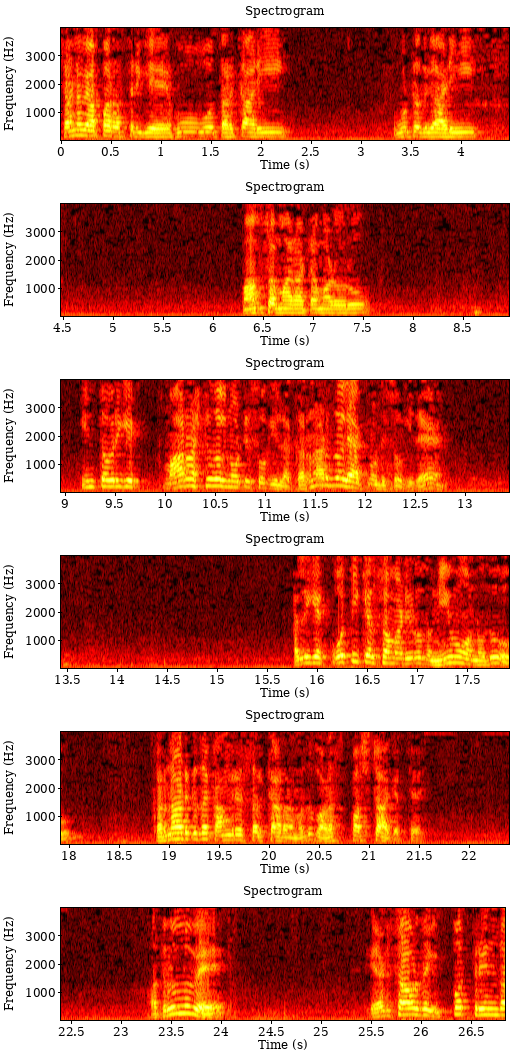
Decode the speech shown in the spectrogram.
ಸಣ್ಣ ವ್ಯಾಪಾರಸ್ಥರಿಗೆ ಹೂವು, ತರಕಾರಿ, ಊಟದ ಗಾಡಿ, ಮಾಂಸ ಮಾರಾಟ ಮಾಡೋರು, ಇಂಥವರಿಗೆ ಮಹಾರಾಷ್ಟ್ರದಲ್ಲಿ ನೋಟಿಸ್ ಹೋಗಿಲ್ಲ. ಕರ್ನಾಟಕದಲ್ಲಿ ಯಾಕೆ ನೋಟಿಸ್ ಹೋಗಿದೆ? ಅಲ್ಲಿಗೆ ಕೋತಿ ಕೆಲಸ ಮಾಡಿರೋದು ನೀವು ಅನ್ನೋದು ಕರ್ನಾಟಕದ ಕಾಂಗ್ರೆಸ್ ಸರ್ಕಾರ ಅನ್ನೋದು ಬಹಳ ಸ್ಪಷ್ಟ ಆಗುತ್ತೆ. ಅದರಲ್ಲೂ ಎರಡ್ ಸಾವಿರದ ಇಪ್ಪತ್ತರಿಂದ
